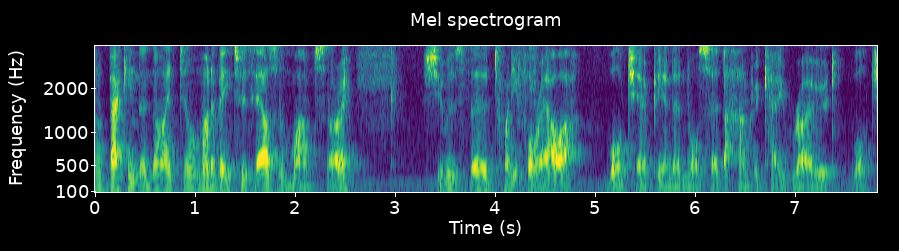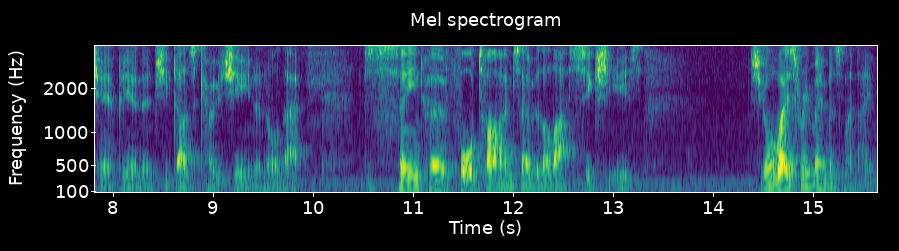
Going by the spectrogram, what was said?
uh, back in the 90s, or it might have been 2001, sorry. She was the 24 hour world champion and also the 100k road world champion, and she does coaching and all that. Seen her four times over the last six years. She always remembers my name,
